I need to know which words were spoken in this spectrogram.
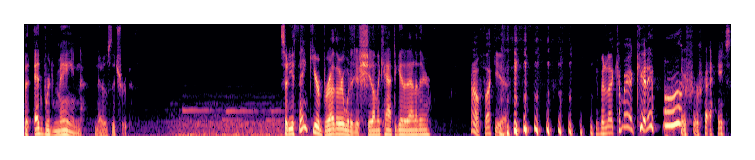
but Edward Maine knows the truth. So do you think your brother would have just shit on the cat to get it out of there? Oh fuck yeah! You've been like, "Come here, kitty." right.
